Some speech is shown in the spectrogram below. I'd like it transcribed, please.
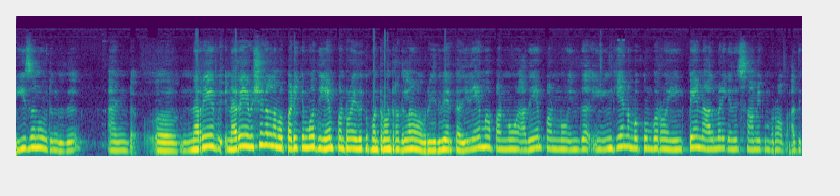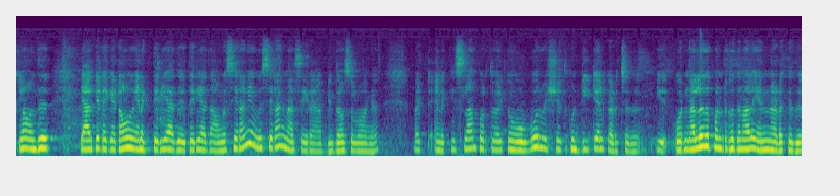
ரீசனும் இருந்தது. அண்ட் uh, நிறைய நிறைய விஷயங்கள் நம்ம படிக்கும்போது ஏன் பண்ணுறோம் எதுக்கு பண்ணுறோன்றதுலாம் ஒரு இதுவே இருக்காது. ஏமா பண்ணும் அதை பண்ணும்? இந்த இங்கேயே நம்ம கும்பிட்றோம் இங்கேயே நாலு மணிக்கு வந்து சாமி கும்பிட்றோம் அதுக்கெலாம் வந்து யார்கிட்ட கேட்டாலும் எனக்கு தெரியாது தெரியாது. அவங்க செய்கிறாங்க இவங்க செய்கிறாங்க நான் செய்கிறேன் அப்படின்னு தான் சொல்லுவாங்க. பட் எனக்கு இஸ்லாம் பொறுத்த வரைக்கும் ஒவ்வொரு விஷயத்துக்கும் டீட்டெயில் கிடச்சிது. ஒரு நல்லது பண்ணுறதுனால என்ன நடக்குது?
